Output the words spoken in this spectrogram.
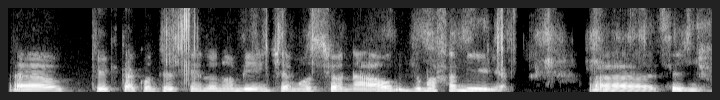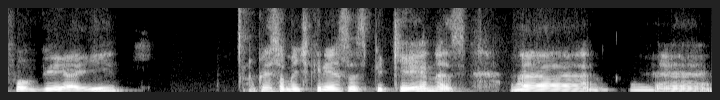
uh, o que está acontecendo no ambiente emocional de uma família. Uh, se a gente for ver aí, principalmente crianças pequenas, uh, é,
